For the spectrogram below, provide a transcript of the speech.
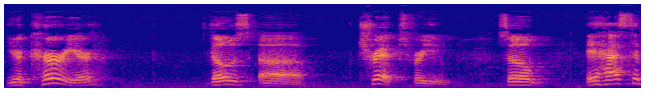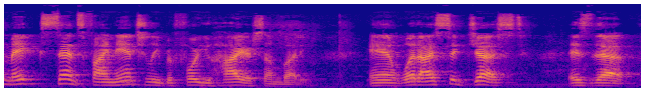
your courier those uh, trips for you. So it has to make sense financially before you hire somebody. And what I suggest is that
